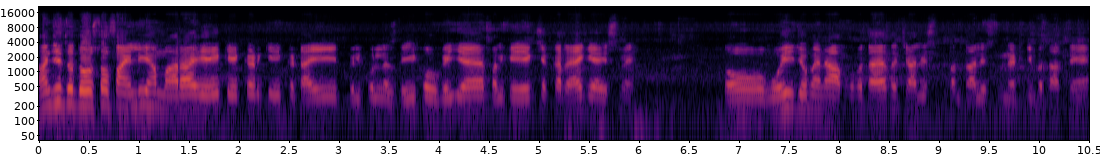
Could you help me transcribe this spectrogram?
हाँ जी तो दोस्तों फाइनली हमारा एक एकड़ की कटाई बिल्कुल नज़दीक हो गई है, बल्कि एक चक्कर रह गया इसमें। तो वही जो मैंने आपको बताया था चालीस पैंतालीस मिनट की बताते हैं।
